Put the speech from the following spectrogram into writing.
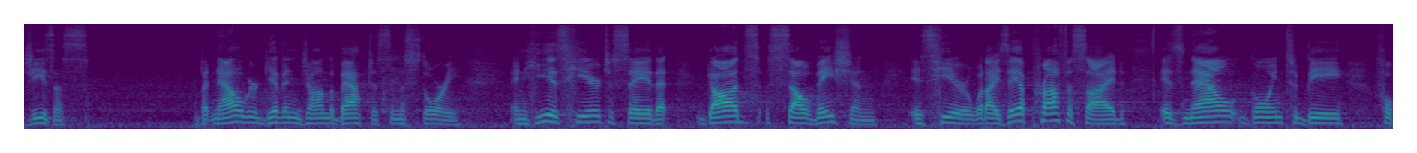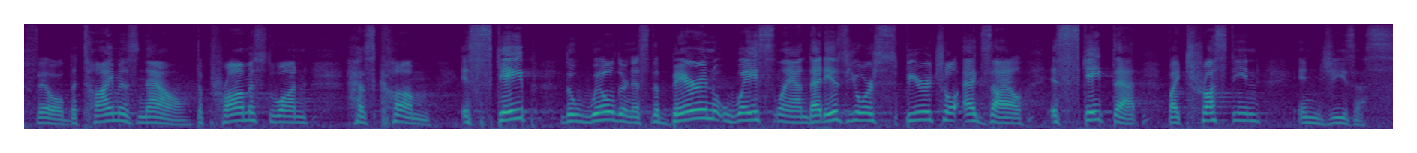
Jesus. But now we're given John the Baptist in the story, and he is here to say that God's salvation is here. What Isaiah prophesied is now going to be fulfilled. The time is now. The promised one has come. Escape the wilderness, the barren wasteland that is your spiritual exile. Escape that by trusting in Jesus.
